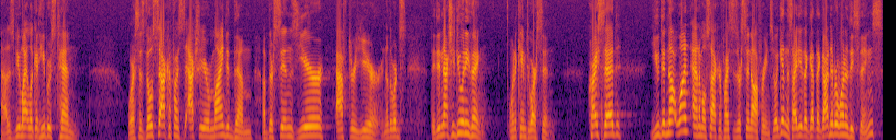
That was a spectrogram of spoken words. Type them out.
Uh, this view might look at Hebrews 10, where it says those sacrifices actually reminded them of their sins year after year. In other words, they didn't actually do anything when it came to our sin. Christ said, You did not want animal sacrifices or sin offerings. So, again, this idea that God, that God never wanted these things,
